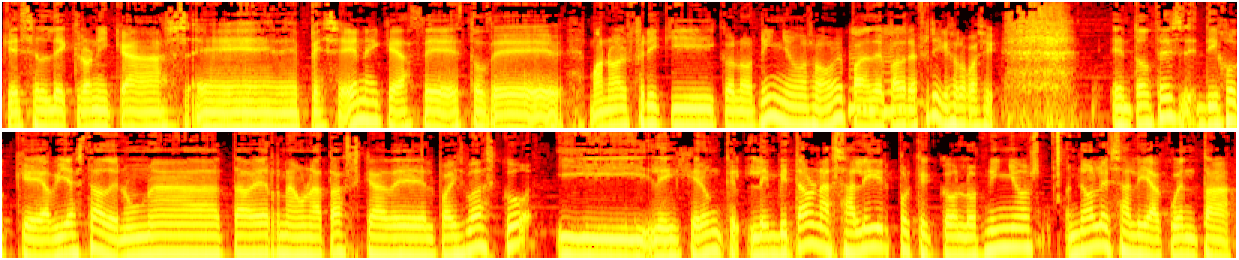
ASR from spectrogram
que es el de crónicas eh, de PSN, que hace esto de manual friki con los niños, o pa- de padre friki, o algo así. Entonces dijo que había estado en una taberna, una tasca del País Vasco y le dijeron que le invitaron a salir porque con los niños no le salía cuenta,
